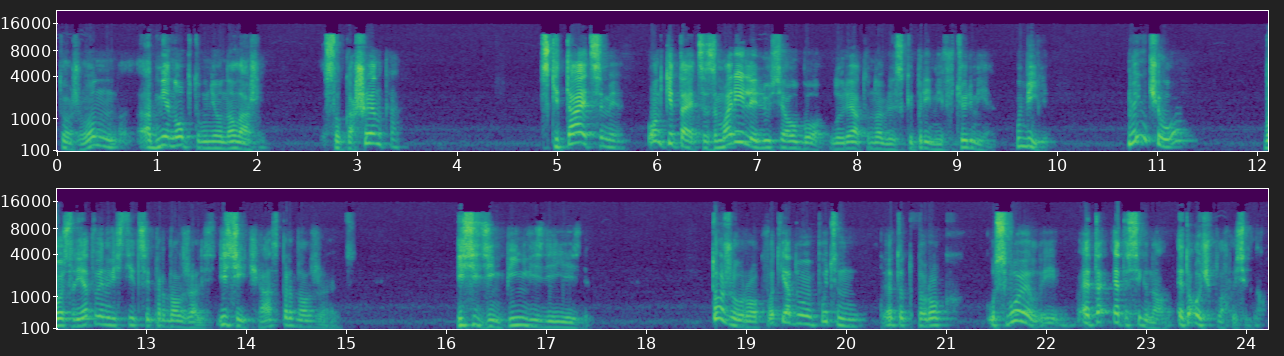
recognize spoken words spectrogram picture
тоже. Он, обмен опытом у него налажен. С Лукашенко, с китайцами. Он китайцы заморили Люся Аубо, лауреату Нобелевской премии, в тюрьме. Убили. Ну ничего. После этого инвестиции продолжались. И сейчас продолжаются. И Си Цзиньпинь везде ездит. Тоже урок. Вот я думаю, Путин этот урок усвоил. И это, это сигнал. Это очень плохой сигнал.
